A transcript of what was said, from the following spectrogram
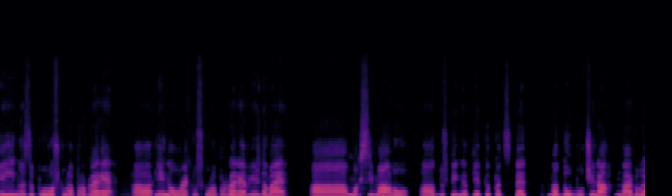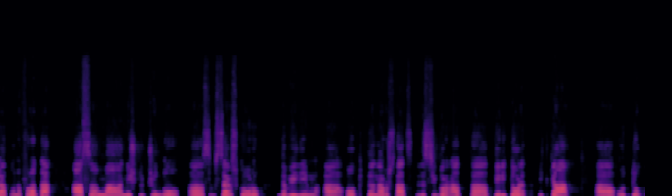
и на Запорожко направление, а, и на Ореховско направление виждаме а, максимално а, достигнатия капацитет на дълбочина, най-вероятно на фронта. Аз съм а, нищо чудно а, съвсем скоро да видим а, опита на руснаците да си върнат а, територията. И така, а, от тук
